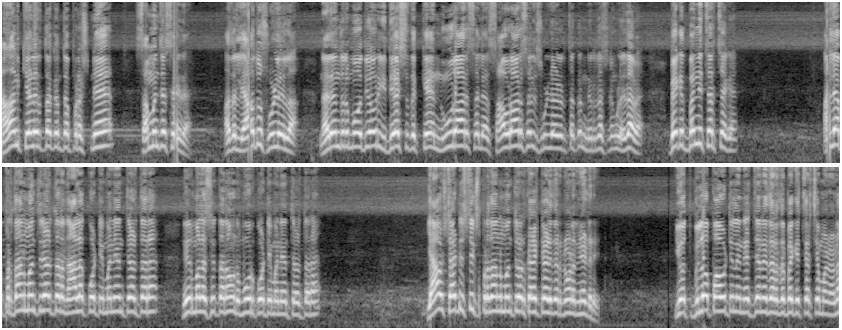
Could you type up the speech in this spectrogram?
ನಾನು ಕೇಳಿರ್ತಕ್ಕಂಥ ಪ್ರಶ್ನೆ ಸಮಂಜಸ ಇದೆ. ಅದರಲ್ಲಿ ಯಾವುದೂ ಸುಳ್ಳಿಲ್ಲ. ನರೇಂದ್ರ ಮೋದಿ ಅವರು ಈ ದೇಶದಕ್ಕೆ ನೂರಾರು ಸಲ, ಸಾವಿರಾರು ಸಲ ಸುಳ್ಳು ಹೇಳಿರ್ತಕ್ಕಂಥ ನಿದರ್ಶನಗಳು ಇದ್ದಾವೆ ಬೇಕಾದ್ ಬನ್ನಿ ಚರ್ಚೆಗೆ. ಅಲ್ಲೇ ಪ್ರಧಾನಮಂತ್ರಿ ಹೇಳ್ತಾರೆ, ನಾಲ್ಕು ಕೋಟಿ ಮನೆ ಅಂತ ಹೇಳ್ತಾರೆ. ನಿರ್ಮಲಾ ಸೀತಾರಾಮನ್ ಮೂರು ಕೋಟಿ ಮನೆ ಅಂತ ಹೇಳ್ತಾರೆ. ಯಾವ ಸ್ಟ್ಯಾಟಿಸ್ಟಿಕ್ಸ್ ಪ್ರಧಾನಮಂತ್ರಿ ಅವರು ಕರೆಕ್ಟ್ ಹೇಳಿದ್ದಾರೆ ನೋಡೋಣ, ಹೇಳ್ರಿ. ಇವತ್ತು ಬಿಲೋ ಪಾವಟಿಲಿ ಎಷ್ಟು ಜನ ಇದ್ದಾರೆ ಅದ್ರ ಬಗ್ಗೆ ಚರ್ಚೆ ಮಾಡೋಣ.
